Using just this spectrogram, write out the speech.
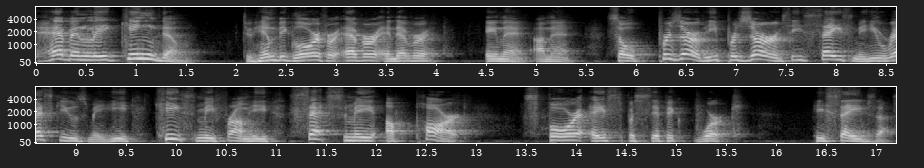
heavenly kingdom. To him be glory forever and ever. Amen. Amen. So preserve, he preserves, he saves me, he rescues me, he keeps me from, he sets me apart for a specific work. He saves us.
